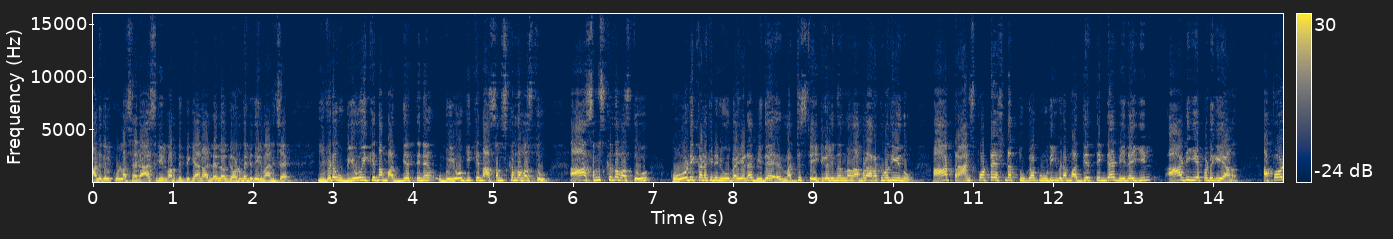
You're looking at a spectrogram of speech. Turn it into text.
ആളുകൾക്കുള്ള ശരാശരിയിൽ വർദ്ധിപ്പിക്കാനോ അല്ലല്ലോ ഗവൺമെന്റ് തീരുമാനിച്ചേ. ഇവിടെ ഉപയോഗിക്കുന്ന മദ്യത്തിന് ഉപയോഗിക്കുന്ന അസംസ്കൃത വസ്തു. ആ അസംസ്കൃത വസ്തു കോടിക്കണക്കിന് രൂപയുടെ വിദേ മറ്റ് സ്റ്റേറ്റുകളിൽ നിന്ന് നമ്മൾ ഇറക്കുമതി ചെയ്യുന്നു. ആ ട്രാൻസ്പോർട്ടേഷന്റെ തുക കൂടി ഇവിടെ മദ്യത്തിന്റെ വിലയിൽ ആഡ് ചെയ്യപ്പെടുകയാണ്. അപ്പോൾ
